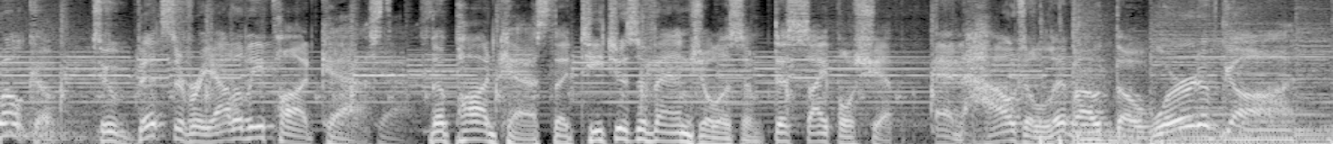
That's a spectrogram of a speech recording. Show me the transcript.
Welcome to Bits of Reality Podcast, the podcast that teaches evangelism, discipleship, and how to live out the Word of God.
